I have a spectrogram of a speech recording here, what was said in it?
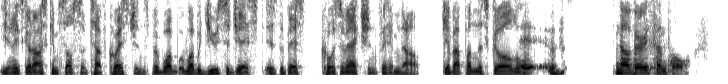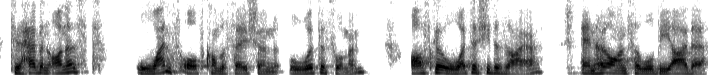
you know, he's got to ask himself some tough questions, but what, what would you suggest is the best course of action for him now? Give up on this girl or? Uh, no, very simple. To have an honest, once off conversation with this woman Ask her what does she desire, and her answer will be either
